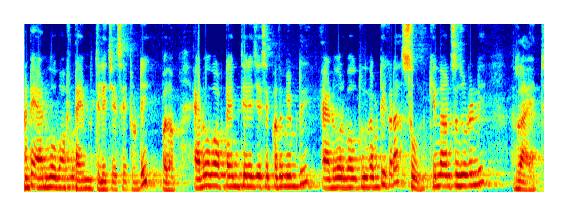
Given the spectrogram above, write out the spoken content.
అంటే యాడ్వర్బ్ ఆఫ్ టైం తెలియజేసేటువంటి పదం. యాడ్వర్బ్ ఆఫ్ టైం తెలియజేసే పదం ఏమిటి? యాడ్వర్బ్ అవుతుంది కాబట్టి ఇక్కడ సూన్ కింద ఆన్సర్ చూడండి. రైట్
